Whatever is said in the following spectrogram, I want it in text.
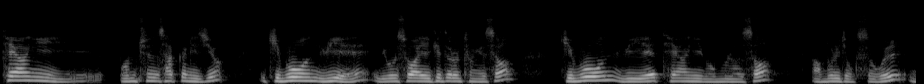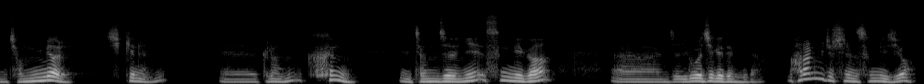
태양이 멈춘 사건이죠. 기브온 위에 요수아의 기도를 통해서 기본 위에 태양이 머물러서 아모리 족속을 전멸시키는 그런 큰 전쟁의 승리가 아, 이제 이루어지게 됩니다. 하나님이 주시는 승리죠.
